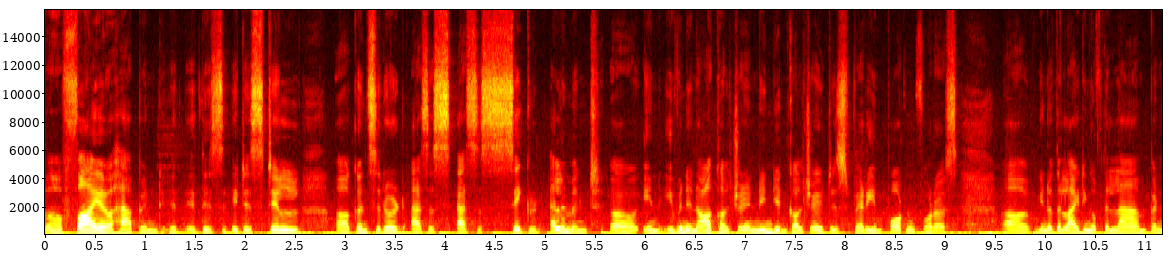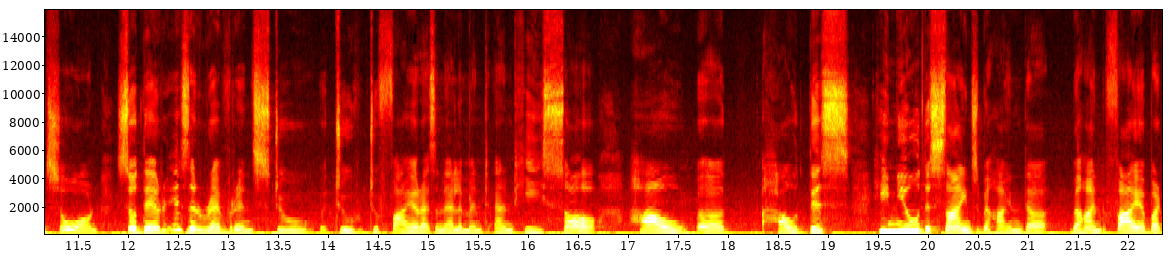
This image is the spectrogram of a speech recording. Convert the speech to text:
uh, fire happened. It, it is it is still uh, considered as a as a sacred element uh, in even in our culture, in Indian culture, it is very important for us. Uh, you know, the lighting of the lamp and so on. So there is a reverence to to to fire as an element, and he saw how. Uh, how this he knew the science behind the behind the fire but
